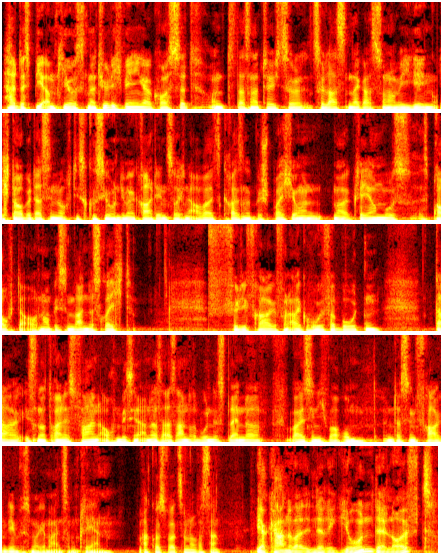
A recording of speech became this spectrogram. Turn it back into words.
halt das Bier am Kiosk natürlich weniger kostet und das natürlich zu, zu Lasten der Gastronomie ging. Ich glaube, das sind noch Diskussionen, die man gerade in solchen Arbeitskreisen und Besprechungen mal klären muss. Es braucht da auch noch ein bisschen Landesrecht für die Frage von Alkoholverboten. Da ist Nordrhein-Westfalen auch ein bisschen anders als andere Bundesländer. Weiß ich nicht warum. Und das sind Fragen, die müssen wir gemeinsam klären. Markus, wolltest du noch was sagen? Ja, Karneval in der Region, der läuft.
